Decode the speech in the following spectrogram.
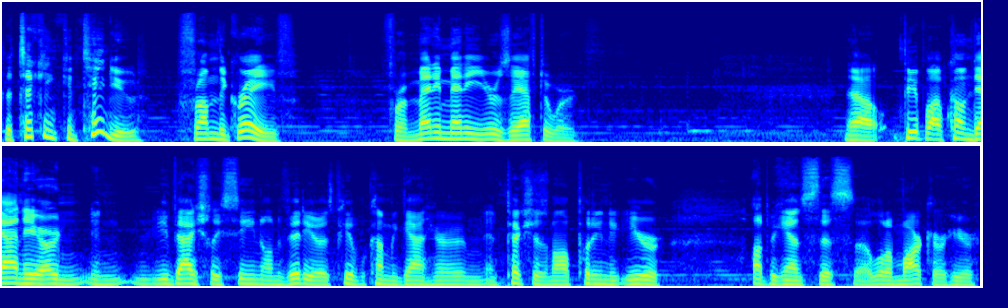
the ticking continued from the grave for many, many years afterward. Now, people have come down here, and, and you've actually seen on videos people coming down here and, and pictures and all putting the ear up against this uh, little marker here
